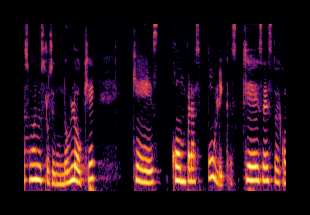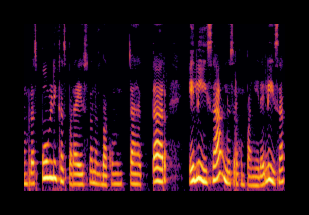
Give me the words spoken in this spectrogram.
Paso a nuestro segundo bloque, que es compras públicas. ¿Qué es esto de compras públicas? Para esto nos va a contactar Elisa, nuestra compañera Elisa,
